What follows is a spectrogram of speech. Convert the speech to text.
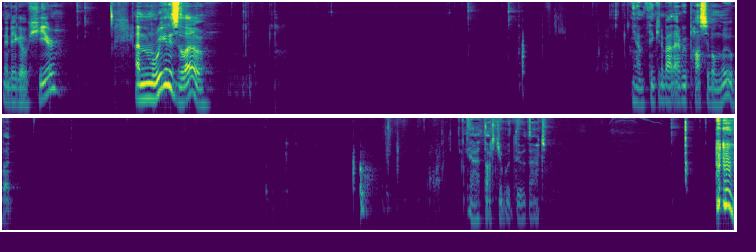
Maybe I go here. I'm really slow. You know, I'm thinking about every possible move, but yeah, I thought you would do that. I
